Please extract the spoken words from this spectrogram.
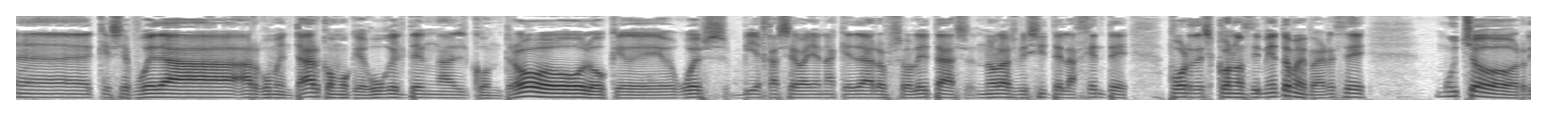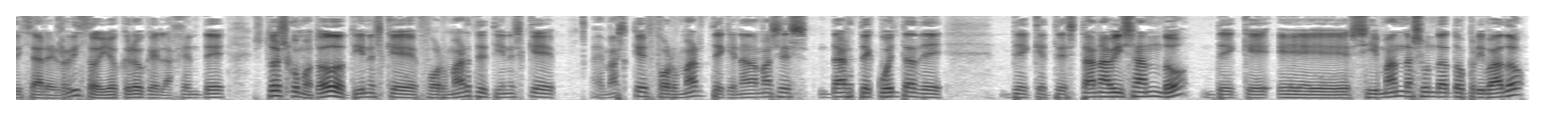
eh, que se pueda argumentar, como que Google tenga el control o que webs viejas se vayan a quedar obsoletas, no las visite la gente por desconocimiento, me parece mucho rizar el rizo. Yo creo que la gente, esto es como todo, tienes que formarte, tienes que, además que formarte, que nada más es darte cuenta de, de que te están avisando de que eh, si mandas un dato privado,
